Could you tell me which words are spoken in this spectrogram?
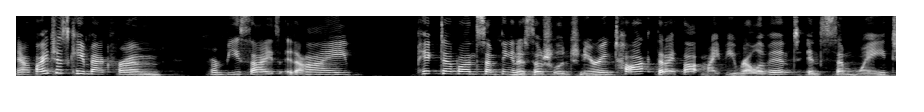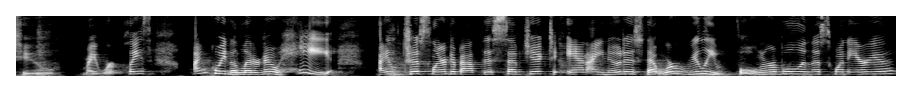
Now, if I just came back from, from BSides and I picked up on something in a social engineering talk that I thought might be relevant in some way to my workplace, I'm going to let her know, hey, I just learned about this subject and I noticed that we're really vulnerable in this one area.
